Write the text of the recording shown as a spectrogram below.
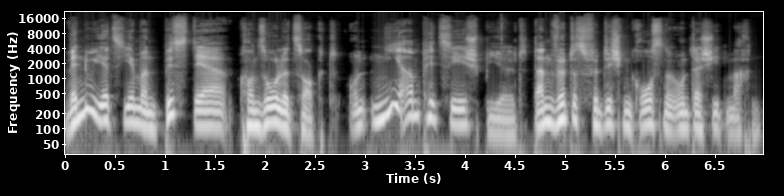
Wenn du jetzt jemand bist, der Konsole zockt und nie am PC spielt, dann wird es für dich einen großen Unterschied machen.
